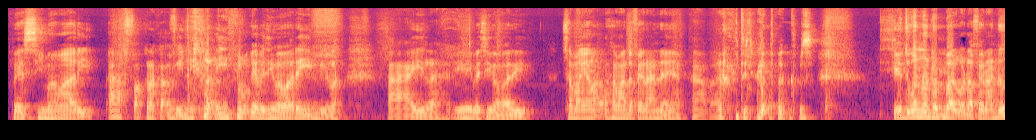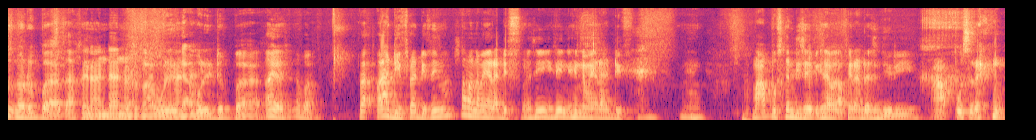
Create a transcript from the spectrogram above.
Best Himawari. Ah, fuck lah Kak Vini lah ini oke Best Himawari ini lah. Tai lah, ini Best Himawari. Sama yang sama ada verandanya. Nah, baru itu juga bagus. Ya itu kan no debat, kalau ada veranda no debat. Ah, Veranda no debat, boleh, nggak boleh debat. Ayo, apa? Ra- Radif, Radif, ini sama namanya Radif. Sini, sini, sini namanya Radif. Hmm. Mampus kan disepik sama veranda sendiri. Hapus Ren.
